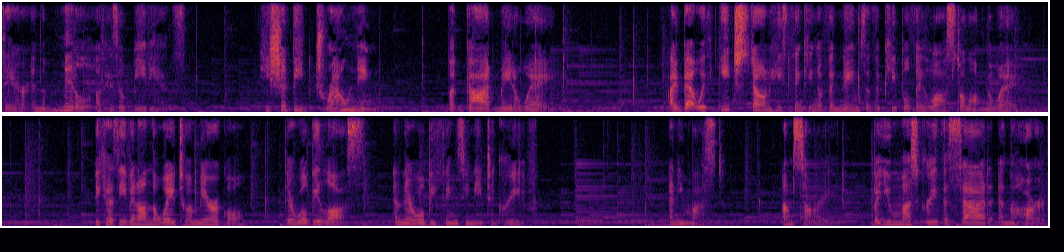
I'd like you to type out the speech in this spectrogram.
there in the middle of his obedience. He should be drowning, but God made a way. I bet with each stone he's thinking of the names of the people they lost along the way. Because even on the way to a miracle, there will be loss and there will be things you need to grieve. And you must. I'm sorry, but you must grieve the sad and the hard.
